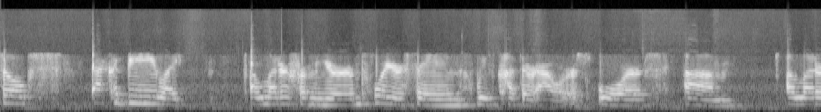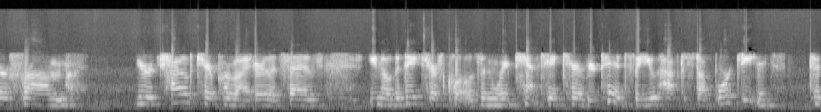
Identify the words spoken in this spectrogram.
So that could be like a letter from your employer saying we've cut their hours, or um, a letter from your child care provider that says, you know, the daycare's closed and we can't take care of your kids, so you have to stop working to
